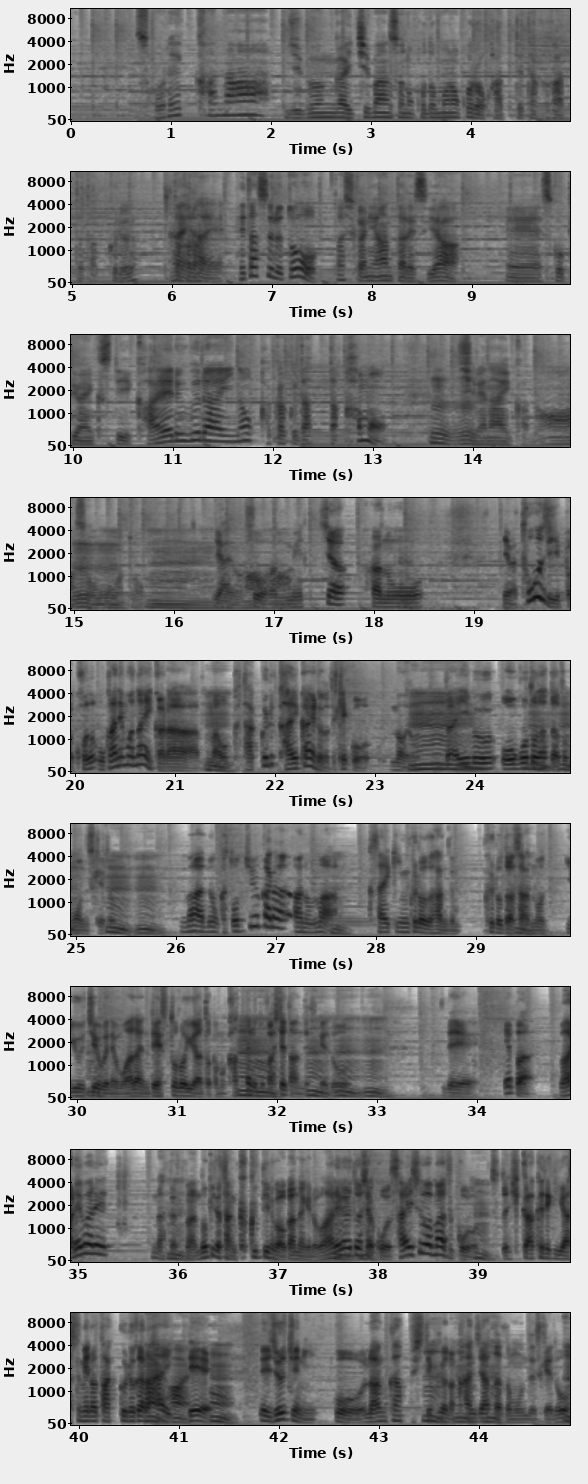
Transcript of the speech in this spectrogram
それかな？自分が一番その子供の頃買って高かったタックル？だからはい。はい。下手すると確かにアンタレスや、えースコピオン XT 買えるぐらいの価格だったかもうんうんしれないかな、うんそう思うと、うんいや、でもそう、あのめめっちゃ、あの、いや当時やっぱこのお金もないから、まあうんタックル買い替えるのって結構、まうん。あ、だいぶ大事だったと思うんですけど、うんうんまあなんか途中からあのまあ、うん。最近黒田さんでも黒田さんの YouTube でも話題のデストロイヤーとかも買ったりとかしてたんですけど、うんうん。でやっぱ我々なんだうん。まあのび太さんくくっていうのか分かんないけど我々としてはこう最初はまずこう、うん。ちょっと比較的安めのタックルから入って、で徐々にこうランクアップしていくような感じだったと思うんですけど、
